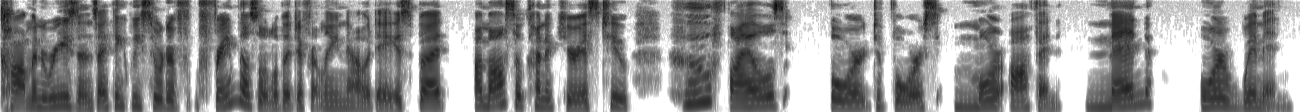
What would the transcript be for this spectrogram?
common reasons. I think we sort of frame those a little bit differently nowadays, but I'm also kind of curious too who files for divorce more often, men or women?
